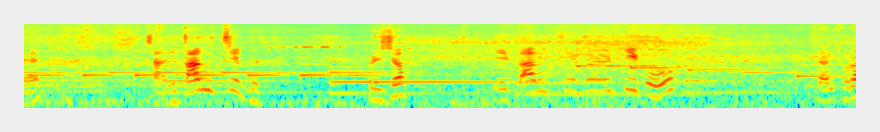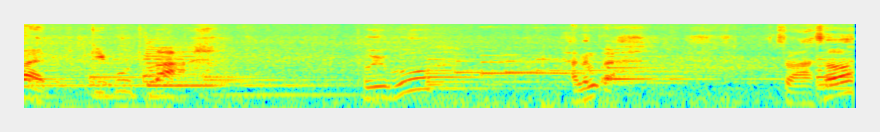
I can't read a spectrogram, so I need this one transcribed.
예. 자, 이 빵집을 보이죠? 이 빵집을 끼고 난 돌아야 돼. 끼고 돌아. 돌고 가는 거야. 들어와서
